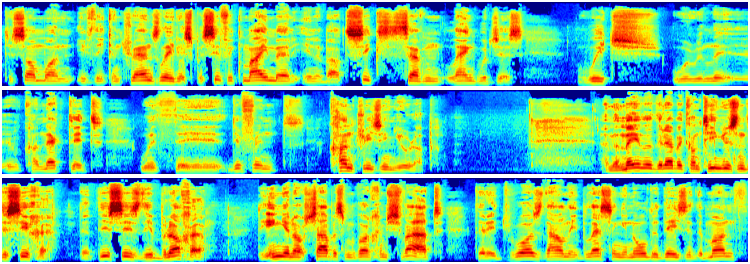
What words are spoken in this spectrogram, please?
to someone if they can translate a specific Maimer in about six, seven languages, which were rela- connected with uh, different countries in Europe. And the Mamela the Rebbe continues in the Sikha that this is the bracha, the inyan of Shabbos Mavarchim Shvat, that it draws down a blessing in all the days of the month,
